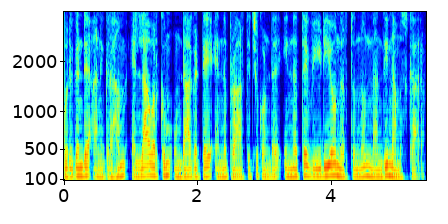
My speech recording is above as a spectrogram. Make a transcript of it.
മുരുകന്റെ അനുഗ്രഹം എല്ലാവർക്കും ഉണ്ടാകട്ടെ എന്ന് പ്രാർത്ഥിച്ചുകൊണ്ട് ഇന്നത്തെ വീഡിയോ നിർത്തുന്നു. നന്ദി നമസ്കാരം.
